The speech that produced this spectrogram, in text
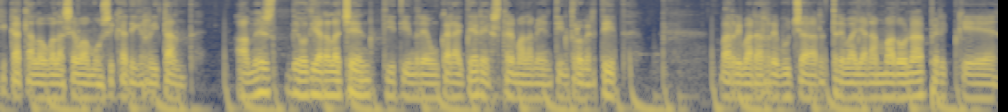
que cataloga la seva música d'irritant. A més d'odiar a la gent i tindre un caràcter extremadament introvertit. Va arribar a rebutjar treballar amb Madonna perquè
